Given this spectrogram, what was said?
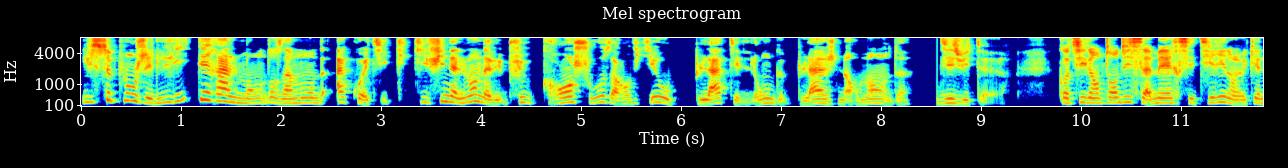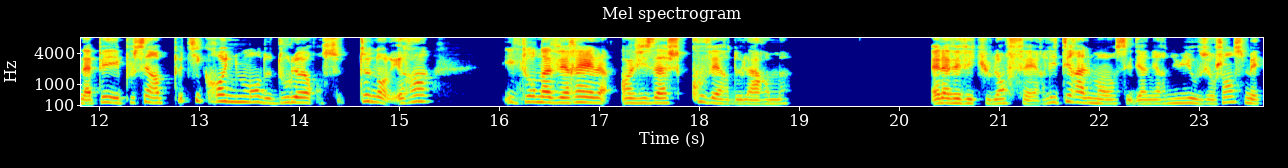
Il se plongeait littéralement dans un monde aquatique qui finalement n'avait plus grand-chose à envier aux plates et longues plages normandes. 18 heures. Quand il entendit sa mère s'étirer dans le canapé et pousser un petit grognement de douleur en se tenant les reins, il tourna vers elle un visage couvert de larmes. Elle avait vécu l'enfer, littéralement, ces dernières nuits aux urgences, mais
